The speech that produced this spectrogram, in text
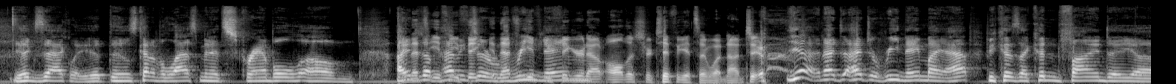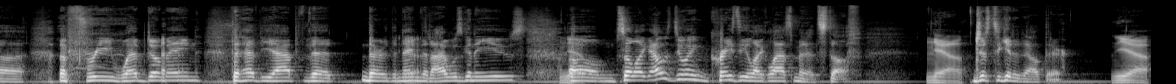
Exactly. It, it, was kind of a last minute scramble. Um, I ended up having to and that's rename. If you figured out all the certificates and whatnot too. yeah, and I, I, had to rename my app because I couldn't find a uh, a free web domain that had the app that or the name yeah. that I was going to use. Yeah. Um, so like I was doing crazy like last minute stuff. Yeah. Just to get it out there. Yeah.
